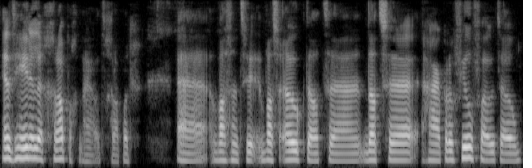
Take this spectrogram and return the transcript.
En het hele grappig, nou wat grappig, uh, was, was ook dat, uh, dat ze haar profielfoto.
